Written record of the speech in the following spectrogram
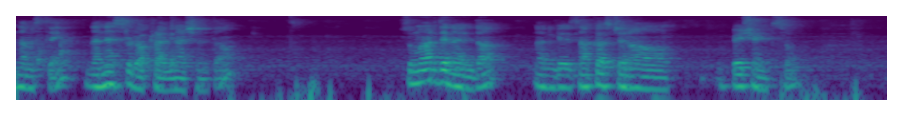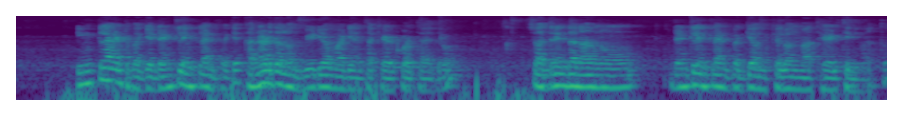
ನಮಸ್ತೆ. ನನ್ನ ಹೆಸರು ಡಾಕ್ಟರ್ ಅವಿನಾಶ್ ಅಂತ. ಸುಮಾರು ದಿನದಿಂದ ನನಗೆ ಸಾಕಷ್ಟು ಜನ ಪೇಷಂಟ್ಸು ಇಂಪ್ಲ್ಯಾಂಟ್ ಬಗ್ಗೆ ಡೆಂಟಲ್ ಇಂಪ್ಲ್ಯಾಂಟ್ ಬಗ್ಗೆ ಕನ್ನಡದಲ್ಲಿ ಒಂದು ವಿಡಿಯೋ ಮಾಡಿ ಅಂತ ಕೇಳ್ಕೊಳ್ತಾ ಇದ್ರು. ಸೊ ಅದರಿಂದ ನಾನು ಡೆಂಟಲ್ ಇಂಪ್ಲ್ಯಾಂಟ್ ಬಗ್ಗೆ ಒಂದು ಕೆಲವೊಂದು ಮಾತು ಹೇಳ್ತೀನಿ ಇವತ್ತು.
